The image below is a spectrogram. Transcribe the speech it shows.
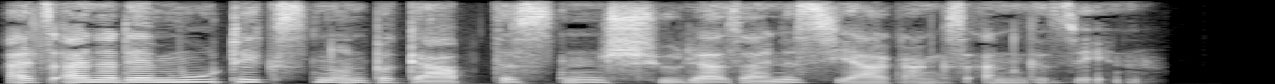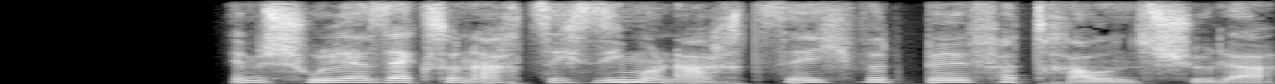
als einer der mutigsten und begabtesten Schüler seines Jahrgangs angesehen. Im Schuljahr 86-87 wird Bill Vertrauensschüler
